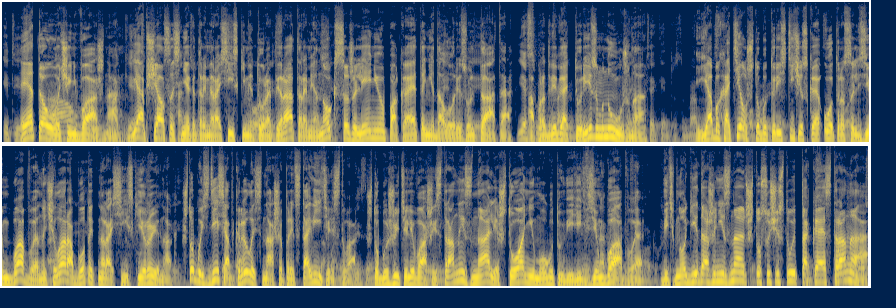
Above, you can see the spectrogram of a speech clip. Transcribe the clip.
Это очень важно. Я общался с некоторыми российскими туроператорами, но, к сожалению, пока это не дало результата. А продвигать туризм нужно. Я бы хотел, чтобы туристическая отрасль Зимбабве начала работать на российский рынок, чтобы здесь открылось наше представительство, чтобы жители вашей страны знали, что они могут увидеть в Зимбабве. Ведь многие даже не знают, что существует такая страна.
